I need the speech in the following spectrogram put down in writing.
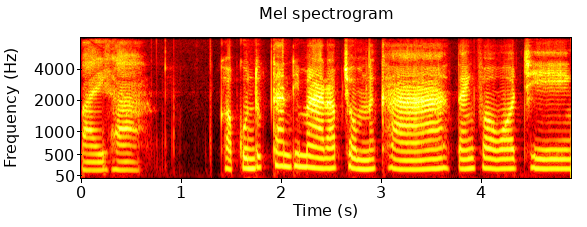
ไปค่ะ ขอบคุณทุกท่านที่มารับชมนะคะ Thank for watching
